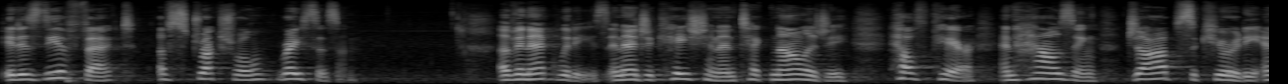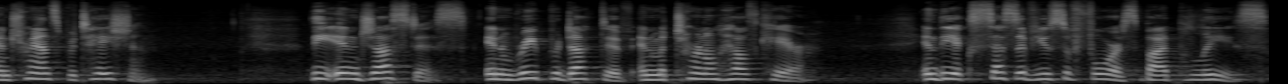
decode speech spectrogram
It is the effect of structural racism, of inequities in education and technology, healthcare and housing, job security and transportation, the injustice in reproductive and maternal health care, in the excessive use of force by police,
